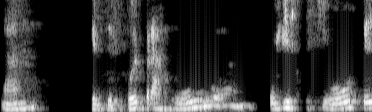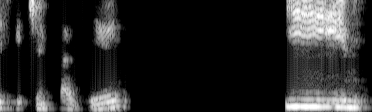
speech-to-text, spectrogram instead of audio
Né? Quer dizer, foi para a rua, policiou, fez o que tinha que fazer. E,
